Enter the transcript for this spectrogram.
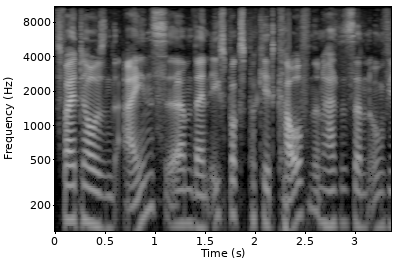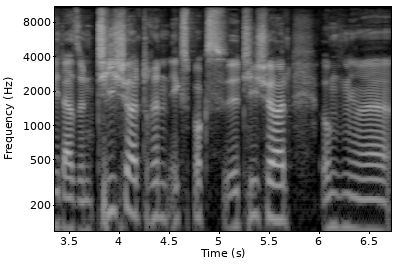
2001 ähm, dein Xbox-Paket kaufen und hattest dann irgendwie da so ein T-Shirt drin, Xbox-T-Shirt, irgendeine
